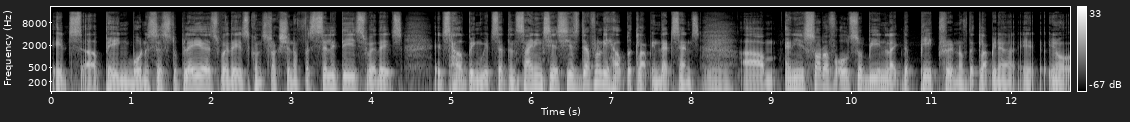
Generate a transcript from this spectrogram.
it's uh, paying bonuses to players, whether it's construction of facilities, whether it's it's helping with certain signings. He's, he's definitely helped the club in that sense, um, and he's sort of also been like the patron of the club in a you know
